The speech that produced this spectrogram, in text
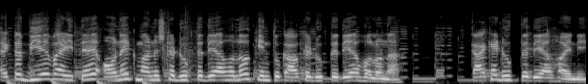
একটা বিয়ে বাড়িতে অনেক মানুষকে ঢুকতে দেওয়া হলো কিন্তু কাউকে ঢুকতে দেওয়া হলো না। কাকে ঢুকতে দেওয়া হয়নি?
